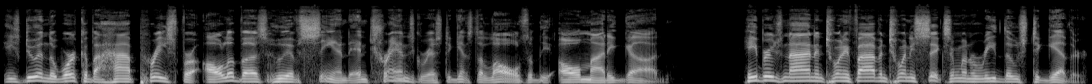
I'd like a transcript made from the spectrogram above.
He's doing the work of a high priest for all of us who have sinned and transgressed against the laws of the Almighty God. Hebrews 9 and 25 and 26, I'm going to read those together.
